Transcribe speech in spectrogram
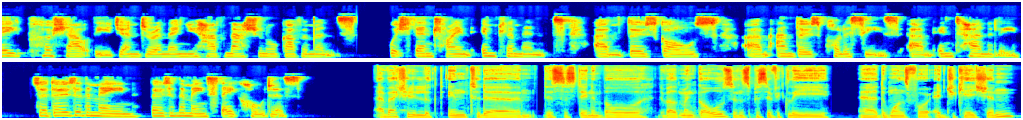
they push out the agenda and then you have national governments which then try and implement um, those goals um, and those policies um, internally. So those are the main those are the main stakeholders. I've actually looked into the the sustainable development goals and specifically uh, the ones for education.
